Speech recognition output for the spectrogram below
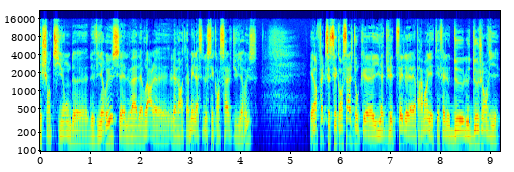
échantillons de, virus, et elle va avoir, elle va entamer le séquençage du virus. Et en fait, ce séquençage, donc, il a dû être fait, apparemment, il a été fait le 2, le 2 janvier.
